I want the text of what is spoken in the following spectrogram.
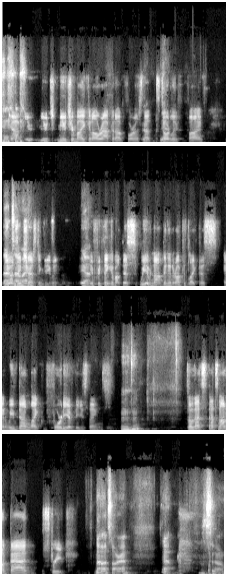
yeah. Mute, mute, mute, your mic and I'll wrap it up for us. That's yeah. totally fine. That's you know what's interesting, I, Damon? Yeah. If we think about this, we have not been interrupted like this, and we've done like 40 of these things. Mm-hmm. So that's that's not a bad streak. No, that's all right. Yeah. so,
